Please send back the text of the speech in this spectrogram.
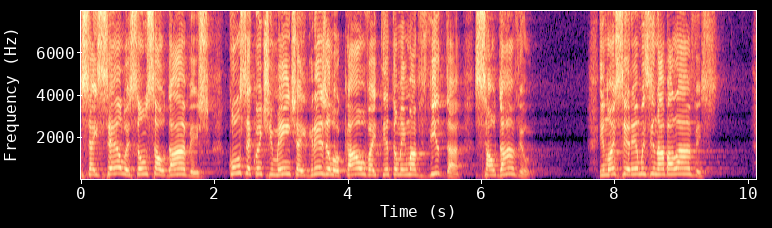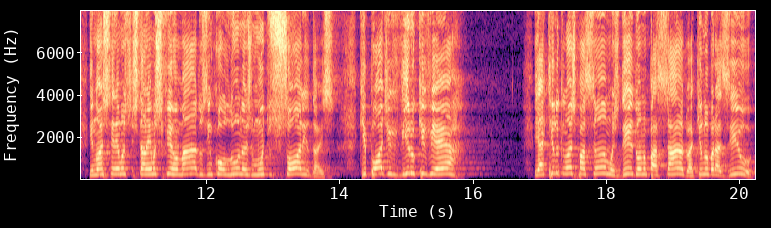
Se as células são saudáveis, consequentemente a igreja local vai ter também uma vida saudável e nós seremos inabaláveis, e nós teremos, estaremos firmados em colunas muito sólidas, que pode vir o que vier. E aquilo que nós passamos desde o ano passado aqui no Brasil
